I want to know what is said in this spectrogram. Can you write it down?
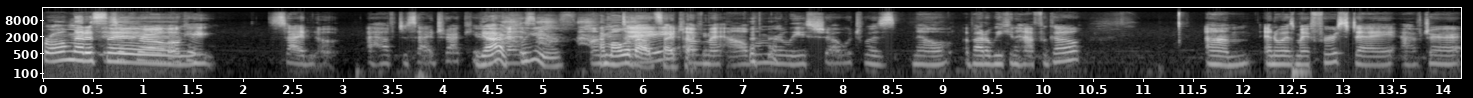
Crow medicine. it's a crow. Okay, side note. I have to sidetrack here. Yeah, please. I'm all about sidetracking. of my album release show, which was now about a week and a half ago. Um, and it was my first day after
